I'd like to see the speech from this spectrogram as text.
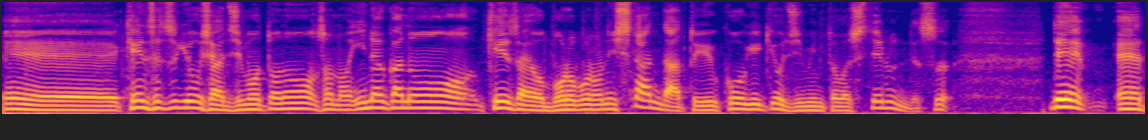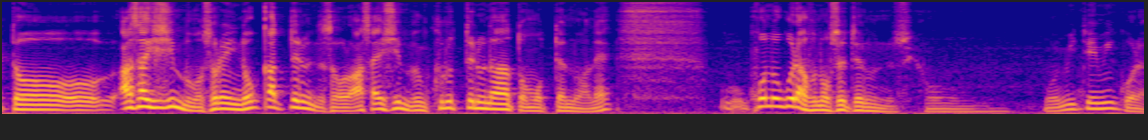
えー、建設業者地元のその田舎の経済をボロボロにしたんだという攻撃を自民党はしてるんです。で、えーと、朝日新聞もそれに乗っかってるんです俺朝日新聞狂ってるなと思ってるのはねこのグラフ載せてるんですよ。見てみこれ。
